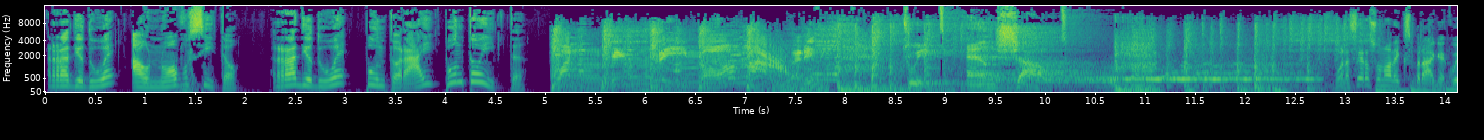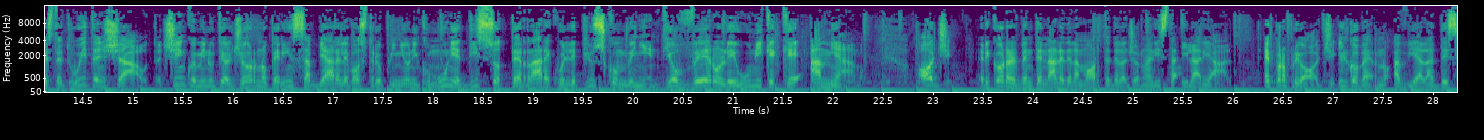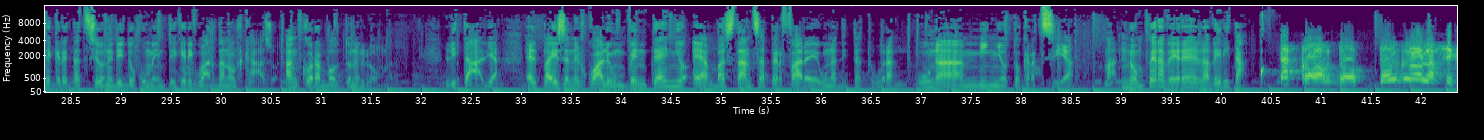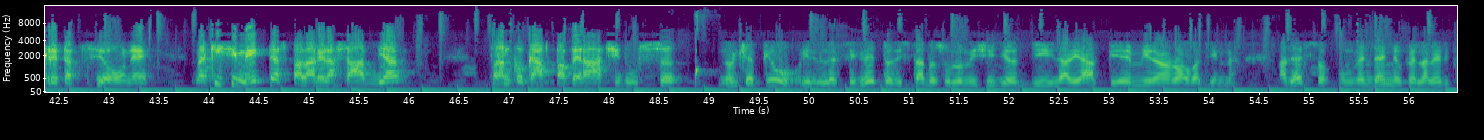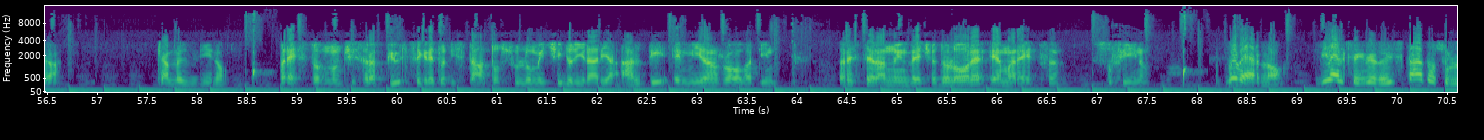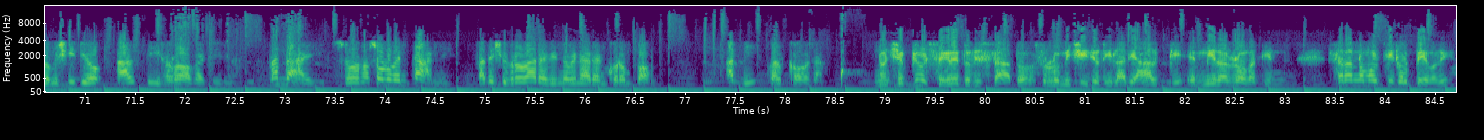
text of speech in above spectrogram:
Radio 2 ha un nuovo sito radio2.rai.it. One, two, three, four, five. Ready? Tweet and shout. Buonasera, sono Alex Braga, questo è Tweet and Shout. 5 minuti al giorno per insabbiare le vostre opinioni comuni e dissotterrare quelle più sconvenienti, ovvero le uniche che amiamo. Oggi ricorre il ventennale della morte della giornalista Ilaria Alpi e proprio oggi il governo avvia la desecretazione dei documenti che riguardano il caso, ancora avvolto nell'ombra. L'Italia è il paese nel quale un ventennio è abbastanza per fare una dittatura, una mignotocrazia, ma non per avere la verità. D'accordo, tolgono la secretazione, ma chi si mette a spalare la sabbia? Franco K per Acidus. Non c'è più il segreto di Stato sull'omicidio di Ilaria Alpi e Miran Rovatin. Adesso un vendegno per la verità. Camelvino. Presto non ci sarà più il segreto di Stato sull'omicidio di Ilaria Alpi e Miran Rovatin. Resteranno invece dolore e amarezza. Sofino. Governo, via il segreto di Stato sull'omicidio Alpi Rovatin. Ma dai, sono solo vent'anni. Fateci provare ad indovinare ancora un po'. AB qualcosa. Non c'è più il segreto di Stato sull'omicidio di Ilaria Alpi e Miran Rovatin. Saranno molti colpevoli?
